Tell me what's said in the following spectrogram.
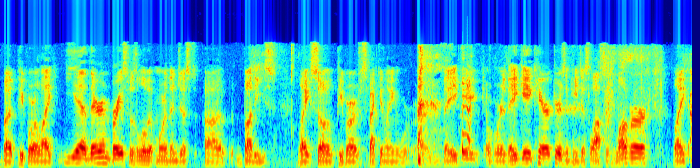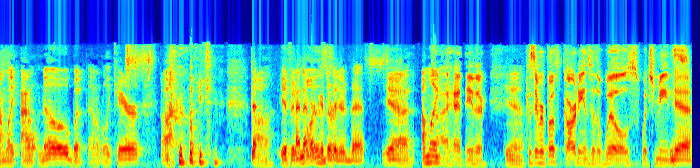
But people are like, yeah, their embrace was a little bit more than just uh, buddies. Like, so people are speculating, were they gay, were they gay characters and he just lost his lover? Like, I'm like, I don't know, but I don't really care. Uh, like, uh, if it I never was, or- considered that. yeah, I'm like, I hadn't either yeah, because they were both guardians of the Whills, which means Yeah.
